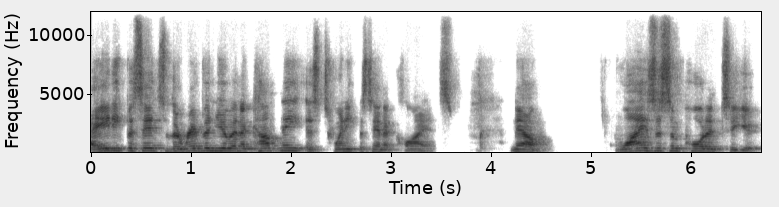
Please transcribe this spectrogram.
80% of the revenue in a company is 20% of clients. Now, why is this important to you?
